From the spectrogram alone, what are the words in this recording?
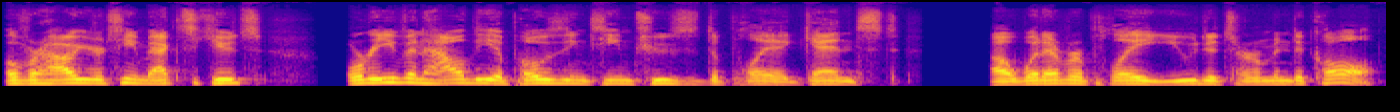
over how your team executes or even how the opposing team chooses to play against uh, whatever play you determine to call.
